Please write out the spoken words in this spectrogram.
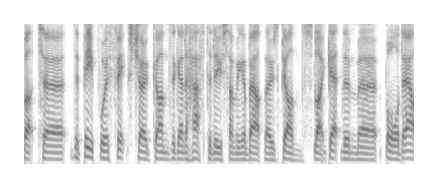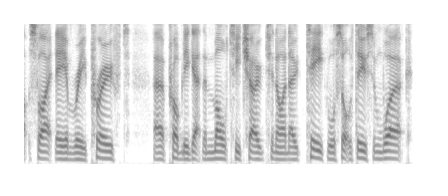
But uh, the people with fixed choke guns are going to have to do something about those guns, like get them uh, bored out slightly and reproofed, uh, probably get them multi choked. You know, I know Teague will sort of do some work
